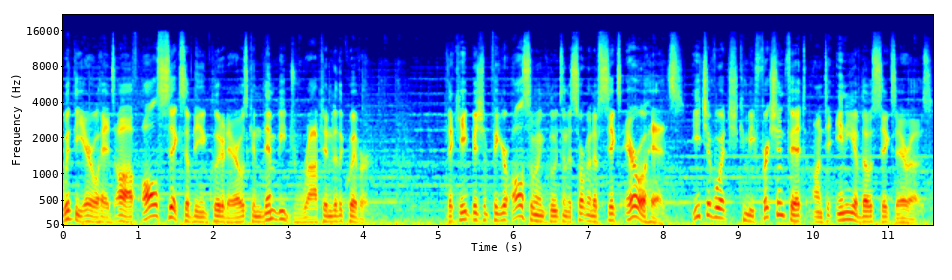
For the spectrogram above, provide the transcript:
With the arrowheads off, all six of the included arrows can then be dropped into the quiver. The Kate Bishop figure also includes an assortment of six arrowheads, each of which can be friction fit onto any of those six arrows.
